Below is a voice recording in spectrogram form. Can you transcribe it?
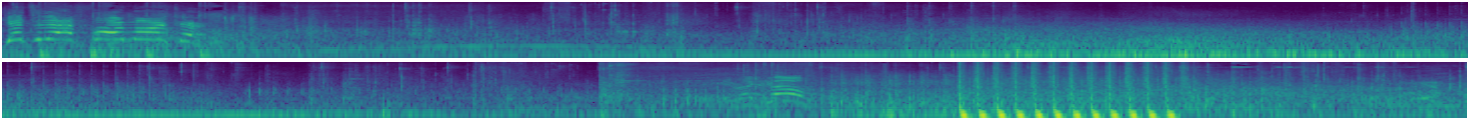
Get to that far marker! Here I go! Target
